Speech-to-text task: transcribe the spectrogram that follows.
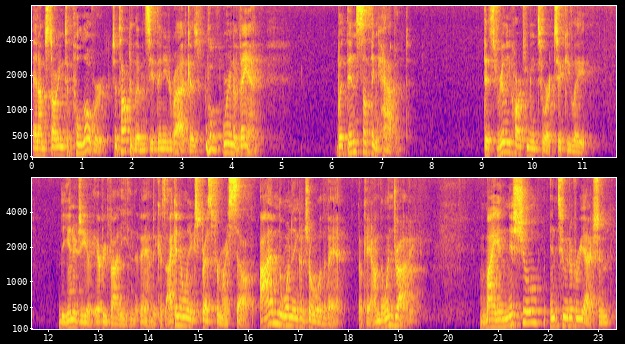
and I'm starting to pull over to talk to them and see if they need a ride because we're in a van. But then something happened that's really hard for me to articulate the energy of everybody in the van because I can only express for myself. I'm the one in control of the van. Okay, I'm the one driving. My initial intuitive reaction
